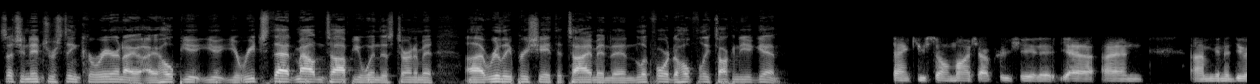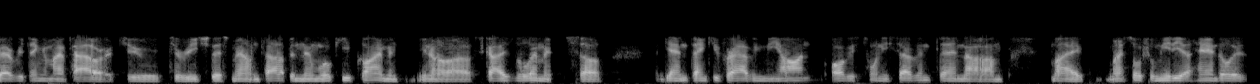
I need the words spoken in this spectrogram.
such an interesting career, and I, I hope you, you you reach that mountaintop. You win this tournament. I uh, really appreciate the time, and and look forward to hopefully talking to you again. Thank you so much. I appreciate it. Yeah, and I'm going to do everything in my power to to reach this mountaintop, and then we'll keep climbing. You know, uh, sky's the limit. So, again, thank you for having me on August 27th, and um, my my social media handle is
